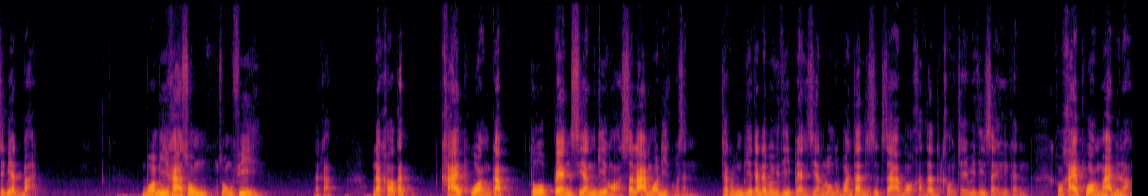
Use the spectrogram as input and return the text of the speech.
สิบเอ็ดบาทบ่มีค่าส่งส่งฟรีนะครับ แล้วเขาก็ขายพ่วงกับ ตัวแปลงเสียงยี่ห้อสลาโมนิกว่าสันจักเป็นเพจจังใดบ่วิธีแปลงเสียงลุงกับว่าท่านศึกษาบ่เขาท่านเข้าใจวิธีใส่คือกัน เขาขายพ่วงมาพี่น้อง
